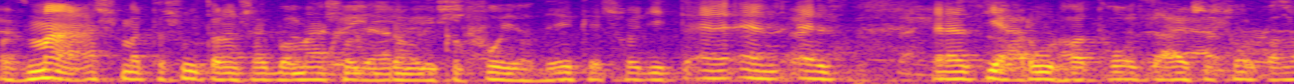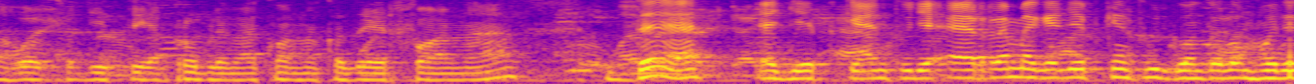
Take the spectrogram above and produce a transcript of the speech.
az más, mert a súlytalanságban máshogy áramlik a folyadék, és hogy itt e- en, ez, ez járulhat hozzá elsősorban ahhoz, hogy itt ilyen problémák vannak az érfalnál. De egyébként ugye erre meg egyébként úgy gondolom, hogy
